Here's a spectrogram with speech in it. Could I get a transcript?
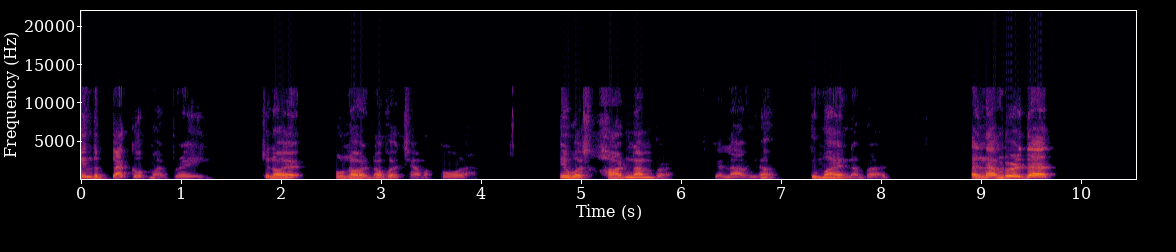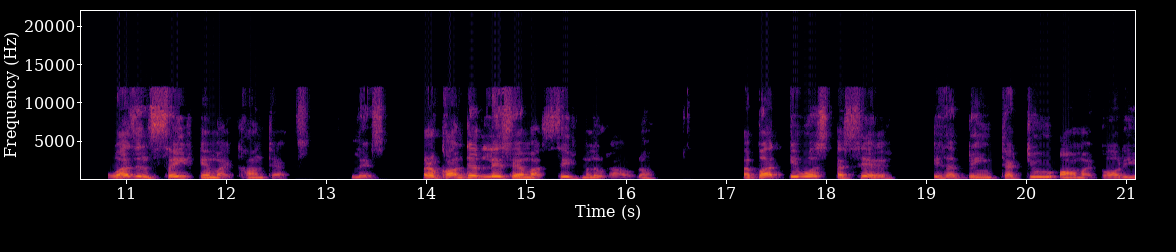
in the back of my brain ကျွန်တော်ရဲ့ဘုံတော်နောက်ဘက်ချမ်းမှာပေါ်လာ it was hard number ကြလာပြီနော်သူမရဲ့ number a number that wasn't safe in my contacts list အဲ့တော့ contact list ထဲမှာ safe မလုပ်ထားဘူးနော် But it was as if it had been tattooed on my body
